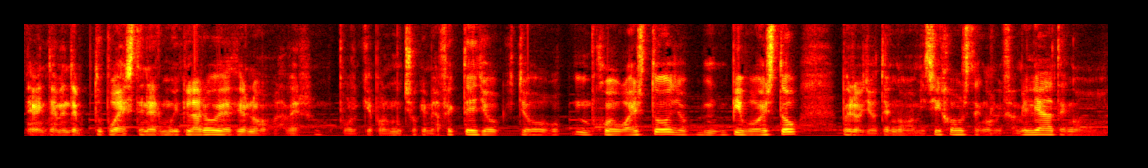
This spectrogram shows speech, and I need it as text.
Evidentemente tú puedes tener muy claro y decir, no, a ver, porque por mucho que me afecte, yo, yo juego a esto, yo vivo esto, pero yo tengo a mis hijos, tengo a mi familia, tengo,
